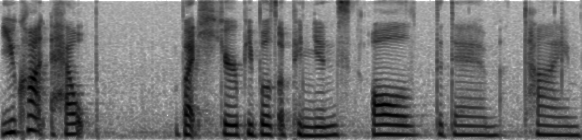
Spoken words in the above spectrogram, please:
you can't help but hear people's opinions all the damn time.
